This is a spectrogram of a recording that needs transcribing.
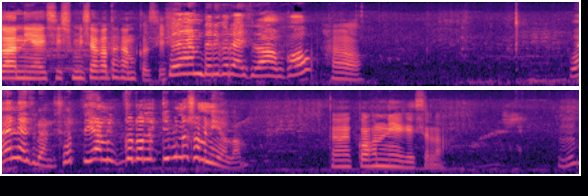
যা নিয়ে আইসিস মিশা কথা খান করছিস আমি দেরি করে আইছিলাম কও হ্যাঁ ওই নিয়েছিলাম সত্যি আমি দুটো টিফিনের সময় নিয়ে এলাম তুমি কখন নিয়ে গেছিল হুম?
